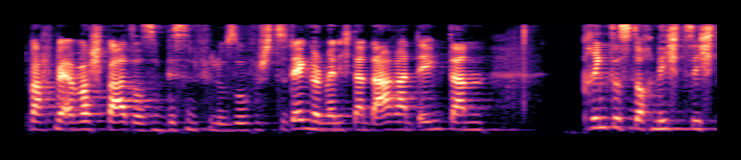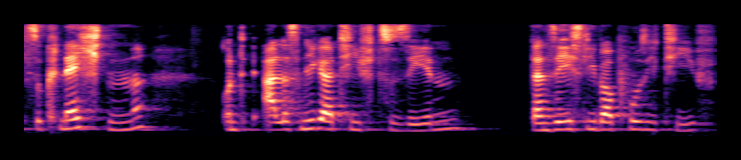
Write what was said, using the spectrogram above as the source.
macht mir einfach Spaß, auch so ein bisschen philosophisch zu denken. Und wenn ich dann daran denke, dann bringt es doch nicht, sich zu knechten und alles negativ zu sehen. Dann sehe ich es lieber positiv.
